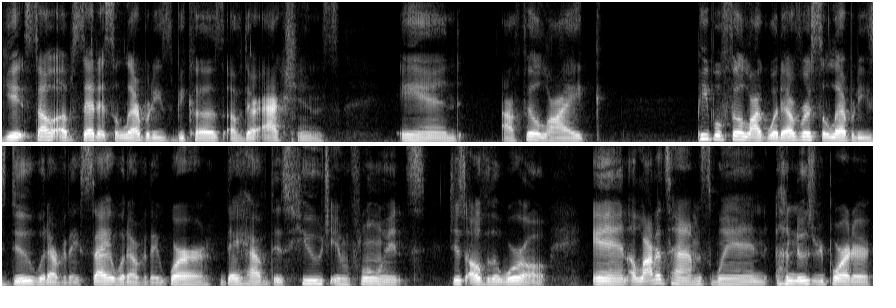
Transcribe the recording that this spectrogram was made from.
get so upset at celebrities because of their actions. And I feel like people feel like whatever celebrities do, whatever they say, whatever they were, they have this huge influence just over the world. And a lot of times, when a news reporter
